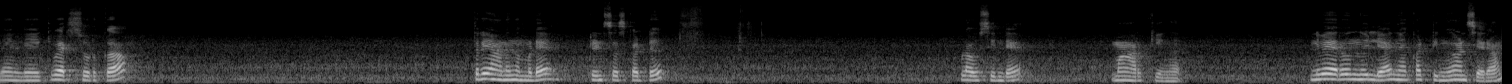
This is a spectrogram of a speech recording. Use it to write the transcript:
ലൈനിലേക്ക് വരച്ചു കൊടുക്കുക. ഇത്രയാണ് നമ്മുടെ പ്രിൻസസ് കട്ട് ബ്ലൗസിന്റെ മാർക്കിങ് ഇനി വേറെ ഒന്നുമില്ല ഞാൻ കട്ടിങ് കാണിച്ചു തരാം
